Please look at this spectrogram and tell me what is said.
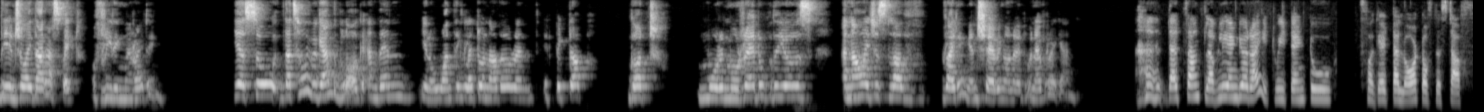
they enjoy that aspect of reading my writing. Yeah, so that's how I began the blog. And then, you know, one thing led to another and it picked up, got more and more read over the years. And now I just love writing and sharing on it whenever I can. that sounds lovely. And you're right. We tend to forget a lot of the stuff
